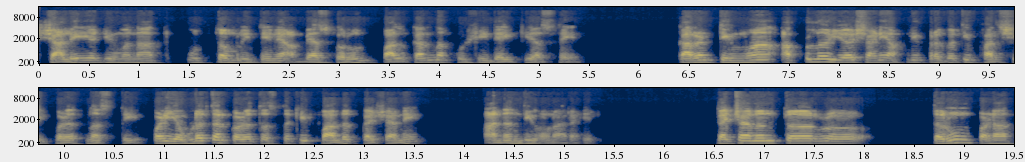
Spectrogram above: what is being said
शालेय जीवनात उत्तम रीतीने अभ्यास करून पालकांना खुशी द्यायची असते. कारण तेव्हा आपलं यश आणि आपली प्रगती फारशी कळत नसते. पण एवढं तर कळत असतं की पालक कशाने आनंदी होणार आहेत. त्याच्यानंतर तरुणपणात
